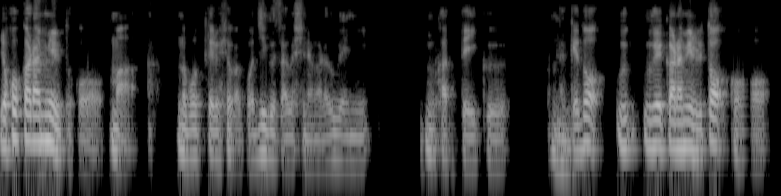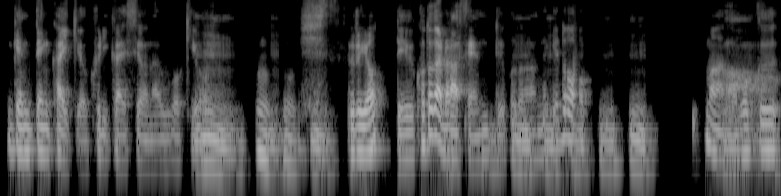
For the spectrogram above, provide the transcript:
横から見ると、こう、まあ、登ってる人がこうジグザグしながら上に向かっていくんだけど、う上から見ると、こう、原点回帰を繰り返すような動きをするよっていうことが螺旋っていうことなんだけど、、まあ、あのあ僕、ー。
